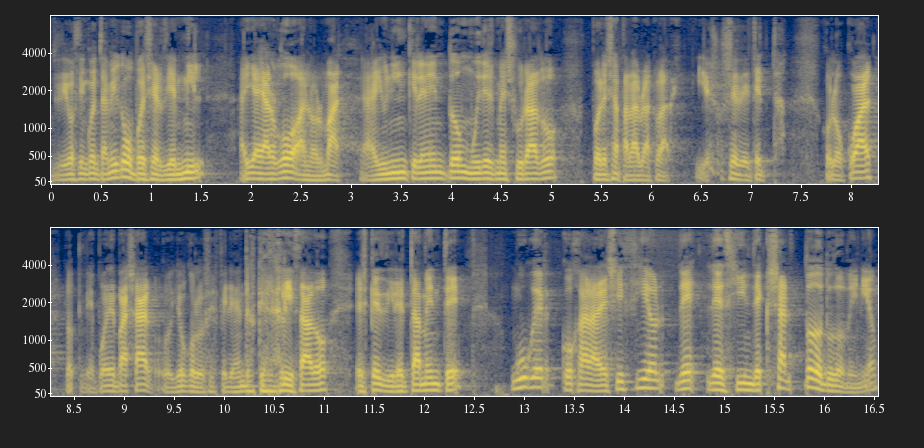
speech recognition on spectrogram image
digo 50.000 como puede ser 10.000, ahí hay algo anormal. Hay un incremento muy desmesurado por esa palabra clave y eso se detecta. Con lo cual, lo que te puede pasar, o yo con los experimentos que he realizado, es que directamente Google coja la decisión de desindexar todo tu dominio.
